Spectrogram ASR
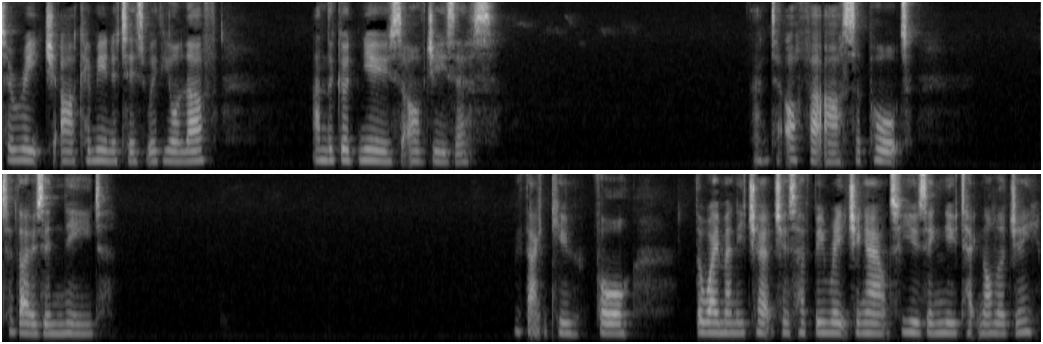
to reach our communities with your love and the good news of Jesus, and to offer our support to those in need. We thank you for the way many churches have been reaching out using new technology,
